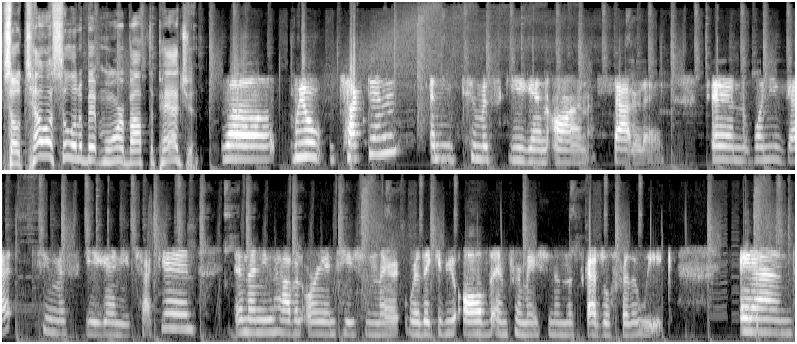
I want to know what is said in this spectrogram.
So tell us a little bit more about the pageant. Well, we checked in into Muskegon on Saturday. And when you get to Muskegon, you check in, and then you have an orientation there where they give you all the information and the schedule for the week. And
